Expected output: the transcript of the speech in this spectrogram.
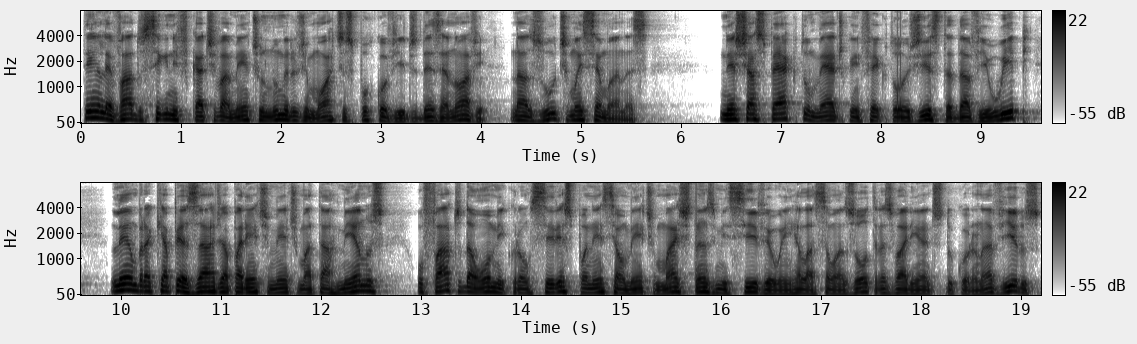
tem elevado significativamente o número de mortes por Covid-19 nas últimas semanas. Neste aspecto, o médico infectologista Davi Wipp lembra que, apesar de aparentemente matar menos, o fato da Omicron ser exponencialmente mais transmissível em relação às outras variantes do coronavírus,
